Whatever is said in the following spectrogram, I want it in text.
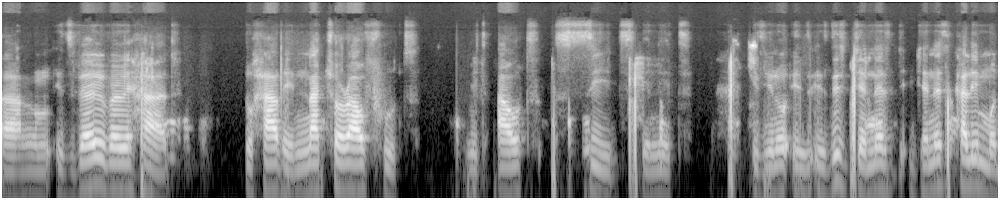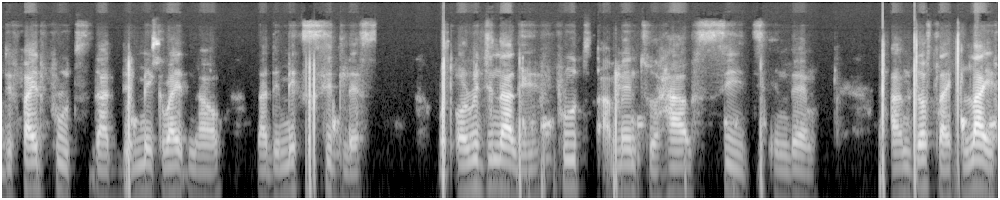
Um, it's very, very hard to have a natural fruit without seeds in it. Is you know, is, is this genet- genetically modified fruits that they make right now that they make seedless? But originally, fruits are meant to have seeds in them. And just like life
